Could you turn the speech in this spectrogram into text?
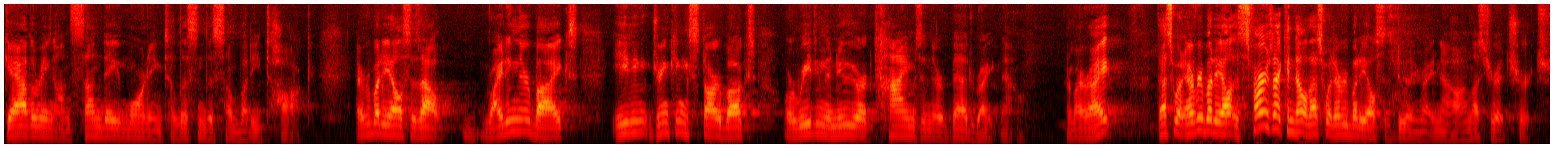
gathering on Sunday morning to listen to somebody talk. Everybody else is out riding their bikes, eating, drinking Starbucks, or reading the New York Times in their bed right now. Am I right? That's what everybody else, as far as I can tell, that's what everybody else is doing right now, unless you're at church.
